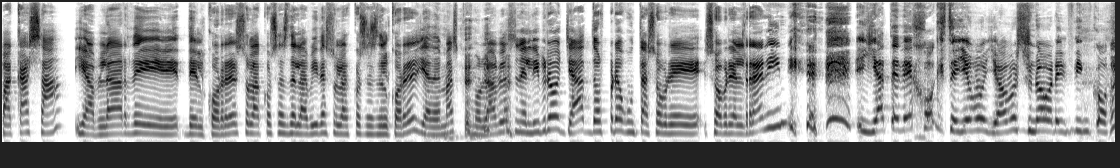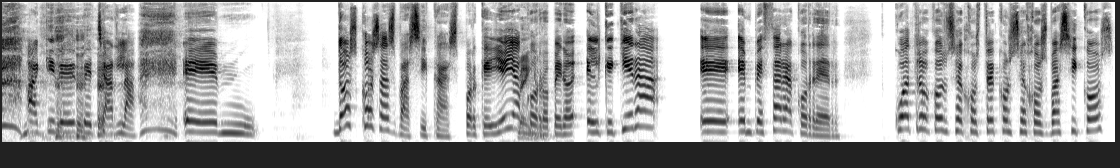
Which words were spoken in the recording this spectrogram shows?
para casa y hablar de, del correr son las cosas de la vida, son las cosas del correr. Y además, como lo hablas en el libro, ya dos preguntas sobre, sobre el running y, ya te dejo que te llevo, llevamos una hora y cinco aquí de, charla. Em, dos cosas básicas, porque yo ya corro, pero el que quiera eh, empezar a correr, cuatro consejos, tres consejos básicos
